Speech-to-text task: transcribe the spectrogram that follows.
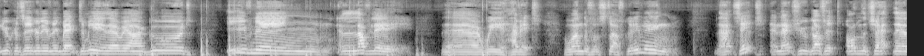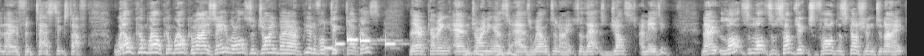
you can say good evening back to me. There we are. Good evening. Lovely. There we have it. Wonderful stuff. Good evening. That's it. And that's you got it on the chat there now. Fantastic stuff. Welcome, welcome, welcome, I say. We're also joined by our beautiful TikTokers. They're coming and joining us as well tonight. So that's just amazing. Now, lots and lots of subjects for discussion tonight.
